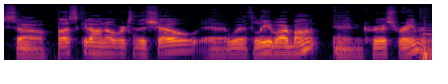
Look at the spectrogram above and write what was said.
So let's get on over to the show uh, with Lee Barbant and Chris Raymond.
